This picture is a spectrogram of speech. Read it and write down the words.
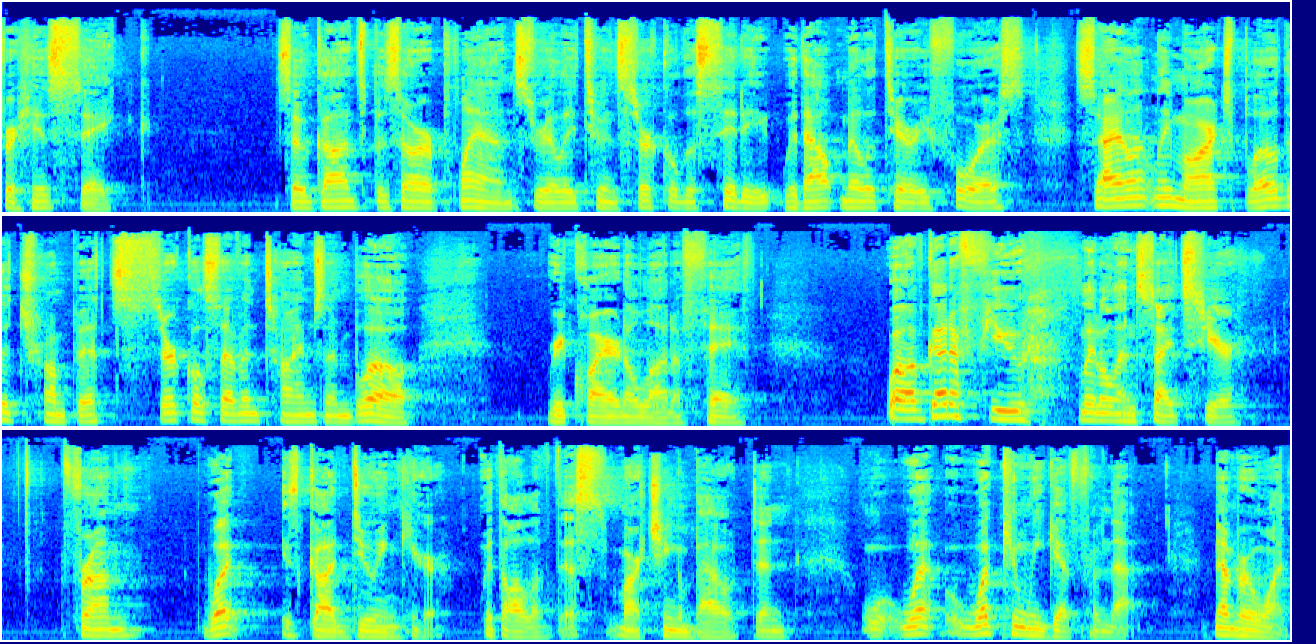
for his sake. So, God's bizarre plans really to encircle the city without military force, silently march, blow the trumpets, circle seven times, and blow required a lot of faith. Well, I've got a few little insights here from what is God doing here with all of this marching about, and what, what can we get from that? Number one,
